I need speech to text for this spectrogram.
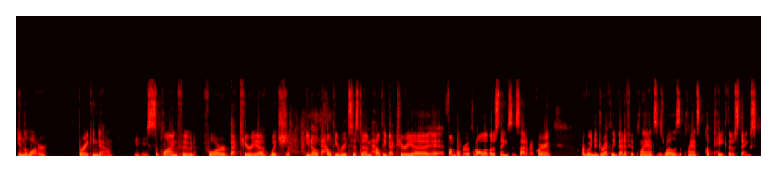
in the water breaking down supplying food for bacteria which Yep. you know healthy root system healthy bacteria uh, fungal growth and all of those things inside of an aquarium are going to directly benefit plants as well as the plants uptake those things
